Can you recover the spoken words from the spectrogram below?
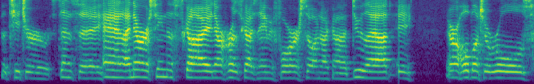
the teacher sensei and I never seen this guy, never heard this guy's name before so I'm not gonna do that. There are a whole bunch of rules.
